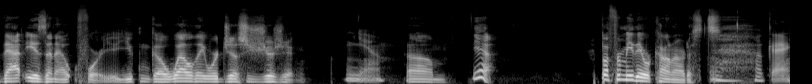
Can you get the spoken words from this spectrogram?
that is an out for you. You can go, well, they were just zhuzhing. Yeah. Um, yeah. But for me, they were con artists. Okay.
